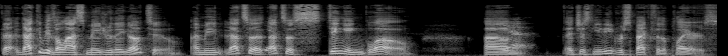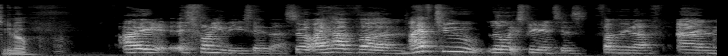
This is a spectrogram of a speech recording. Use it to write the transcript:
that that could be the last major they go to i mean that's a Yeah. that's a stinging blow um yeah. it just you need respect for the players you know I it's funny that you say that. So I have um I have two little experiences, funnily enough, and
